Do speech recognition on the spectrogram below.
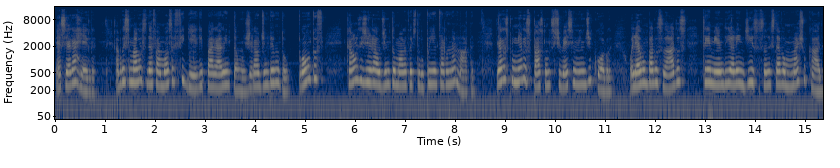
Essa era a regra. Aproximaram-se da famosa figueira e pararam então. Geraldino perguntou: Prontos? Carlos e Geraldino tomaram a frente do grupo e entraram na mata. Deram os primeiros passos como se estivesse um ninho de cobra. Olhavam para os lados, tremendo, e além disso, Sandra estava machucada.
